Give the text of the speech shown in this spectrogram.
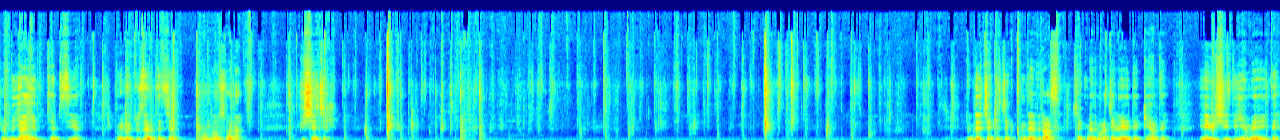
Şöyle yayayım tepsiye. Böyle düzelteceğim. Ondan sonra pişecek. Dün de çekecektim de biraz çekmedim. Aceleye de geldi. Ev işiydi, yemeğiydi.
